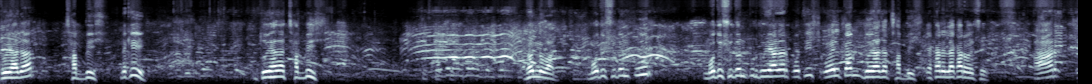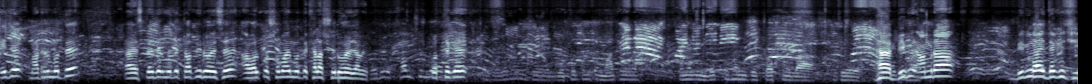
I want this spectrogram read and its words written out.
দুই হাজার ছাব্বিশ। নাকি? দুই হাজার ছাব্বিশ। ধন্যবাদ। মধুসূদনপুর মধুসূদনপুর দুই হাজার পঁচিশ, ওয়েলকাম দুই হাজার ছাব্বিশ। এখানে লেখা রয়েছে। আর এই যে মাঠের মধ্যে স্টেজের মধ্যে টপি রয়েছে, আর অল্প সময়ের মধ্যে খেলা শুরু হয়ে যাবে। প্রত্যেকে হ্যাঁ আমরা বিভিন্ন দেখেছি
